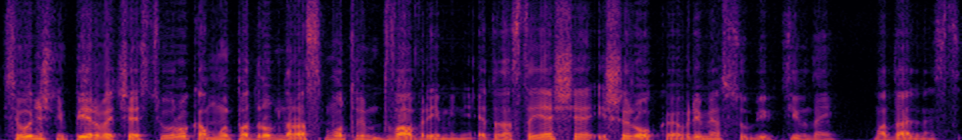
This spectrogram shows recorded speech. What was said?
В сегодняшней первой части урока мы подробно рассмотрим два времени. Это настоящее и широкое время субъективной модальности.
